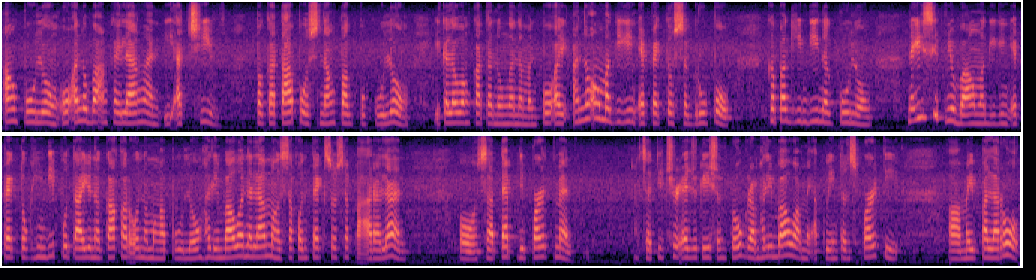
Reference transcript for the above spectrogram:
ang pulong o ano ba ang kailangan i-achieve pagkatapos ng pagpupulong? Ikalawang katanungan naman po ay ano ang magiging epekto sa grupo kapag hindi nagpulong? Naisip nyo ba ang magiging epekto kung hindi po tayo nagkakaroon ng mga pulong? Halimbawa na lamang sa konteksto sa paaralan o sa TEP department, sa teacher education program, halimbawa may acquaintance party, uh, may palaro.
